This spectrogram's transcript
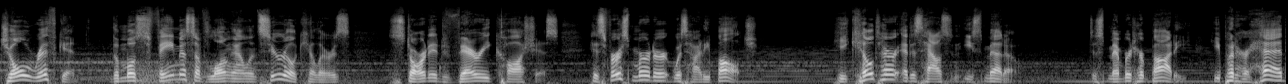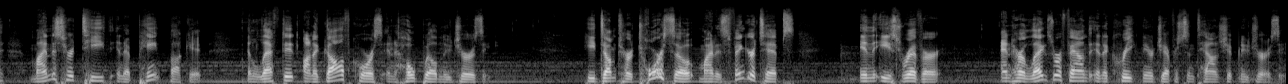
Joel Rifkin, the most famous of Long Island serial killers, started very cautious. His first murder was Heidi Balch. He killed her at his house in East Meadow, dismembered her body. He put her head, minus her teeth, in a paint bucket and left it on a golf course in Hopewell, New Jersey. He dumped her torso, minus fingertips, in the East River, and her legs were found in a creek near Jefferson Township, New Jersey.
